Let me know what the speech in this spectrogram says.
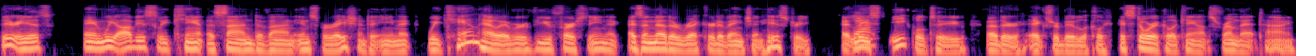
There is. And we obviously can't assign divine inspiration to Enoch. We can, however, view First Enoch as another record of ancient history, at yeah. least equal to other extra biblical historical accounts from that time.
